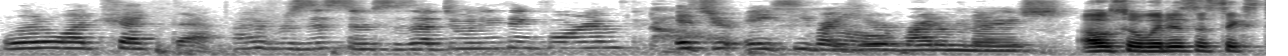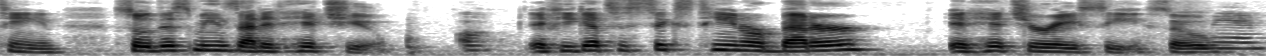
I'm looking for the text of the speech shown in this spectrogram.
Where do I check that? I have resistance. Does that do anything for him? It's your AC right here, right on the nose. Oh, so it is a 16. So this means that it hits you. Oh. If he gets a 16 or better, it hits your AC. So Man,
